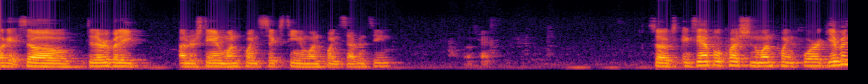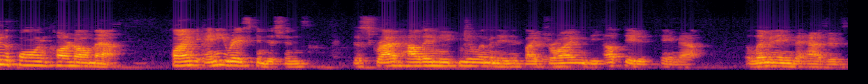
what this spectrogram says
Okay, so did everybody understand 1.16 and 1.17? Okay. So example question 1.4, given the following Karnaugh map, find any race conditions, describe how they may be eliminated by drawing the updated K-map, eliminating the hazards,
